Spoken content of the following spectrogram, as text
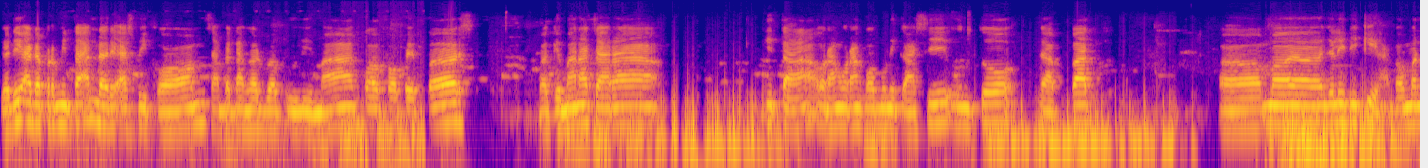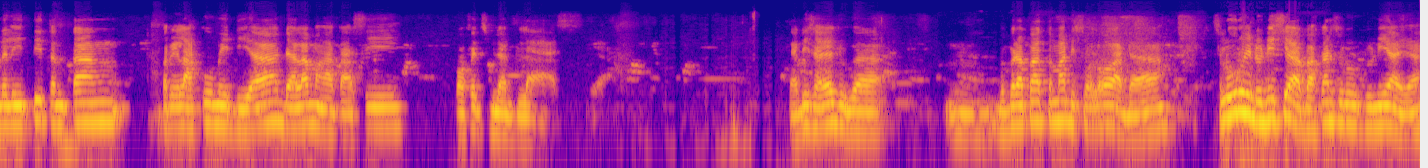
Jadi ada permintaan dari Aspikom sampai tanggal 25 call for papers bagaimana cara kita orang-orang komunikasi untuk dapat uh, menyelidiki atau meneliti tentang perilaku media dalam mengatasi COVID-19. Ya. Jadi saya juga hmm, beberapa teman di Solo ada, seluruh Indonesia bahkan seluruh dunia ya,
